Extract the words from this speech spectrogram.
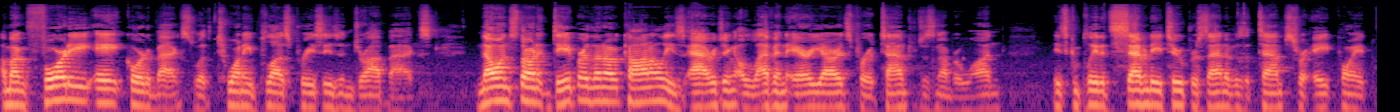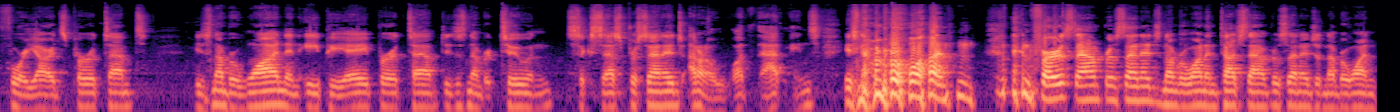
Among 48 quarterbacks with 20 plus preseason dropbacks, no one's thrown it deeper than O'Connell. He's averaging 11 air yards per attempt, which is number one. He's completed 72% of his attempts for 8.4 yards per attempt. He's number one in EPA per attempt. He's number two in success percentage. I don't know what that means. He's number one in first down percentage, number one in touchdown percentage, and number one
